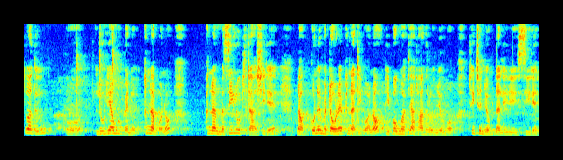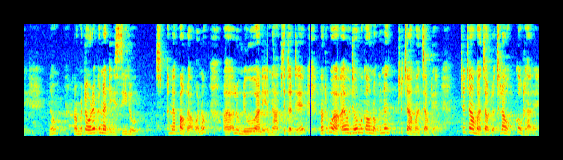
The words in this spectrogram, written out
သူကသူဟိုလူလျောက်မှုပဲနဲ့ဖက်နှက်ပေါ့နော်ဖက်နှက်မစည်းလို့ဖြစ်တာရှိတယ်။နောက်ကိုနဲ့မတော်တဲ့ဖက်နှက်တွေပေါ့နော်။ဒီပုံမှန်ပြထားသလိုမျိုးပေါ့။ထိတ်ချွညွန်ဖက်နှက်လေးတွေစီးတယ်နော်။အဲ့တော့မတော်တဲ့ဖက်နှက်တွေစီးလို့ ဖက်နှက်ပေါက်တာပေါ့နော်။အဲအဲ့လိုမျိုးကနေအနာဖြစ်တတ်တယ်။နောက်တစ်ခုကအာယုံကြောမကောင်းတော့ဖက်နှက်ကျွတ်ကြမှာကြောက်တယ်။ကျွတ်ကြမှာကြောက်တော့ခြေထောက်ကိုကုတ်ထားတယ်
